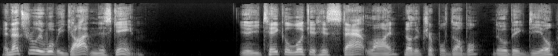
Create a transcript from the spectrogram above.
And that's really what we got in this game. You, know, you take a look at his stat line, another triple double, no big deal.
